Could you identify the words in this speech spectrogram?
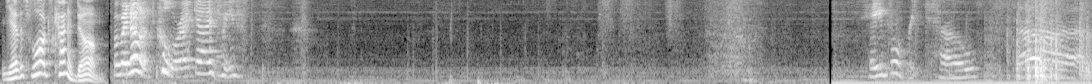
yeah, this vlog's kind of dumb. But my donut's cool, right guys? I mean... Hey burrito, what's up?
